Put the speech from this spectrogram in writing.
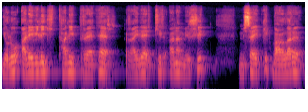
yolu Alevilik, talip, rehber, rayber, pir, ana, mürşit, müsaitlik bağları,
